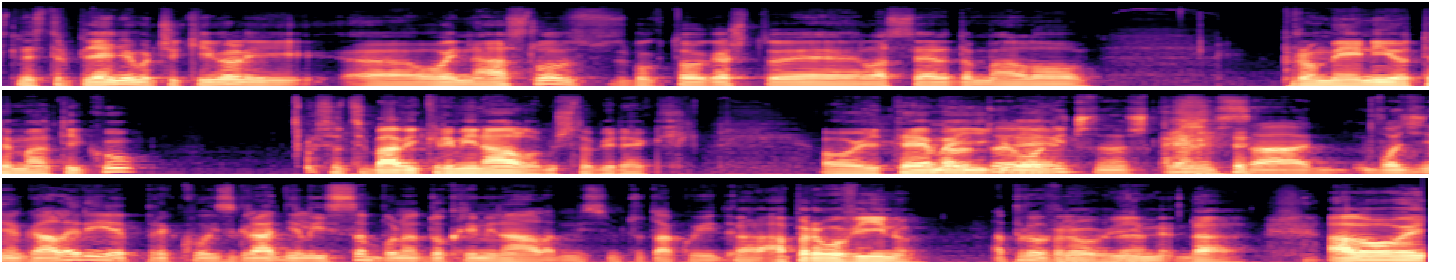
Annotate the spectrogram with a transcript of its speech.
s nestrpljenjem očekivali uh, ovaj naslov zbog toga što je Lacerda malo promenio tematiku. Sad se bavi kriminalom, što bi rekli. Ovo, tema Dobro, igre... To je logično, znaš, krene sa vođenja galerije preko izgradnje Lisabona do kriminala, mislim, to tako ide. Da, a prvo vino. A prvo, prvo vino, vino, da. da. Ali ovaj,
